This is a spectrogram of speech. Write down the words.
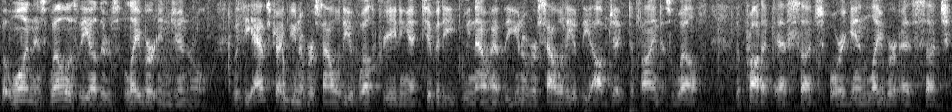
but one as well as the others, labor in general. With the abstract universality of wealth creating activity, we now have the universality of the object defined as wealth, the product as such, or again, labor as such,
